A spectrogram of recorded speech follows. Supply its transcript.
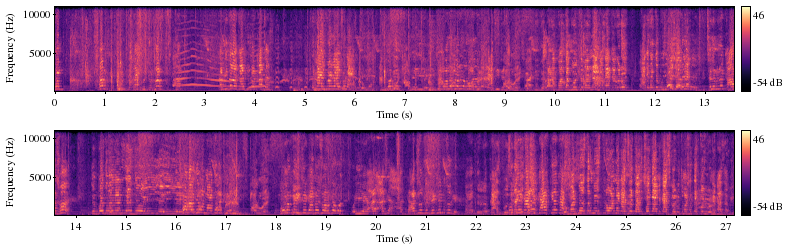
নাম নাম। কাজ করছ নাম হয় তুমি যে তো বললাম তো তোকে বাবা, দেখো, কাজ বোঝে আমি কাজ করব তোমার সাথে করব না কাজ আমি।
